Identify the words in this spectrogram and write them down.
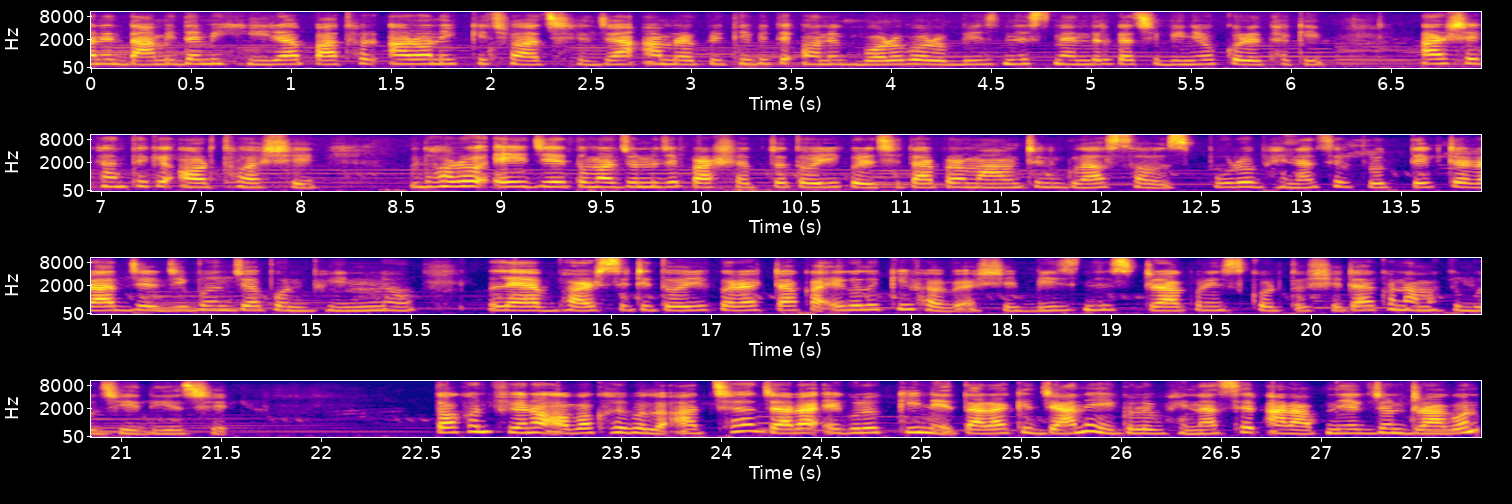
মানে দামি দামি হীরা, পাথর আর অনেক কিছু আছে, যা আমরা পৃথিবীতে অনেক বড় বড় বিজনেসম্যানদের কাছে বিনিয়োগ করে থাকি। আর সেখান থেকে অর্থ আসে। ধরো এই যে তোমার জন্য যে প্রাসাদটা তৈরি করেছি তারপর মাউন্টেন গ্লাস হাউস পুরো ভেনাসের প্রত্যেকটা রাজ্যের জীবনযাপন ভিন্ন। ল্যাব ভার্সিটি তৈরি করার টাকা, এগুলো কীভাবে আসে? বিজনেস ড্রাগনিস করতো, সেটা এখন আমাকে বুঝিয়ে দিয়েছে। তখন ফিওনা অবাক হয়ে বলল আচ্ছা যারা এগুলো কিনে, তারা কি জানে এগুলো ভেনাসের? আর আপনি একজন ড্রাগন?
